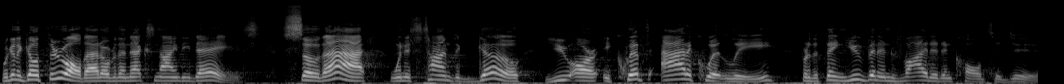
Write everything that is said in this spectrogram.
we're going to go through all that over the next 90 days so that when it's time to go, you are equipped adequately for the thing you've been invited and called to do.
